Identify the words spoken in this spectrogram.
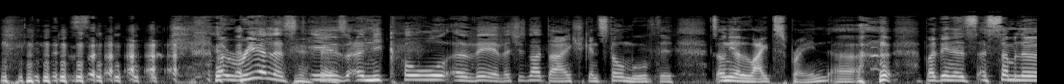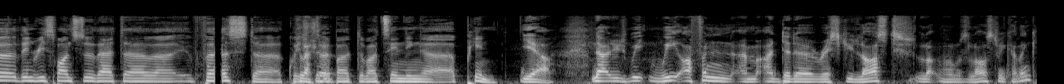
a realist is uh, Nicole uh, there. That she's not dying. She can still move. The, it's only a light sprain. Uh, but then it's a similar then response to that uh, uh, first uh, question about about sending a, a pin. Yeah. Now we we often um, I did a rescue last was last week I think,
